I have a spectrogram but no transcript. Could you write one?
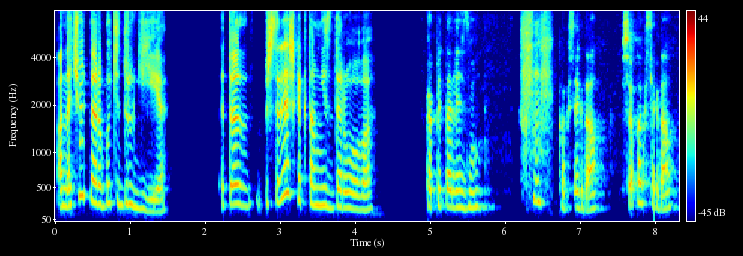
а ночуют на работе другие. Это, представляешь, как там нездорово? Капитализм. Как всегда. Все как всегда.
